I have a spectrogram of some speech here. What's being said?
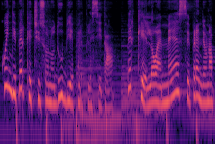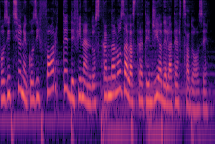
Quindi perché ci sono dubbi e perplessità? Perché l'OMS prende una posizione così forte definendo scandalosa la strategia della terza dose?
